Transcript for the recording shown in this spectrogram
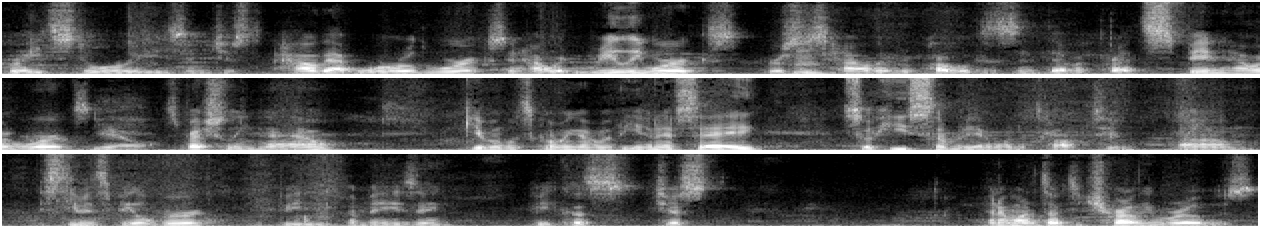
great stories and just how that world works and how it really works versus Hmm. how the Republicans and Democrats spin how it works. Yeah. Especially now, given what's going on with the NSA. So he's somebody I want to talk to. Um, Steven Spielberg would be amazing because just. And I want to talk to Charlie Rose.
